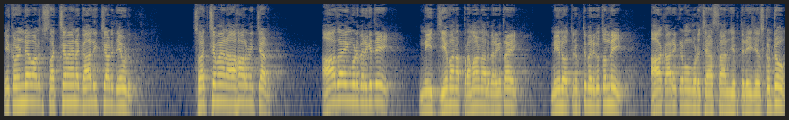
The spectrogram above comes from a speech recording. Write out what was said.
ఇక్కడ ఉండే వాళ్ళకు స్వచ్ఛమైన గాలి ఇచ్చాడు దేవుడు. స్వచ్ఛమైన ఆహారం ఇచ్చాడు. ఆదాయం కూడా పెరిగితే మీ జీవన ప్రమాణాలు పెరుగుతాయి. మీలో తృప్తి పెరుగుతుంది. ఆ కార్యక్రమం కూడా చేస్తానని చెప్పి తెలియజేసుకుంటూ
